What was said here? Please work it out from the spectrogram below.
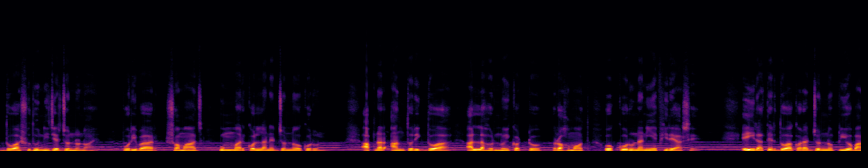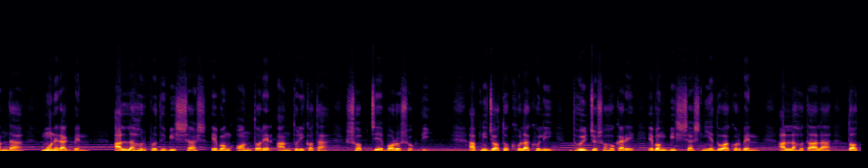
দোয়া শুধু নিজের জন্য নয়, পরিবার, সমাজ, উম্মার কল্যাণের জন্যও করুন। আপনার আন্তরিক দোয়া আল্লাহর নৈকট্য, রহমত ও করুণা নিয়ে ফিরে আসে। এই রাতের দোয়া করার জন্য প্রিয় বান্দা, মনে রাখবেন, আল্লাহর প্রতি বিশ্বাস এবং অন্তরের আন্তরিকতা সবচেয়ে বড় শক্তি। আপনি যত খোলাখুলি, ধৈর্য সহকারে এবং বিশ্বাস নিয়ে দোয়া করবেন, আল্লাহ তাআলা তত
